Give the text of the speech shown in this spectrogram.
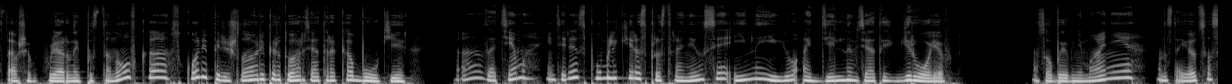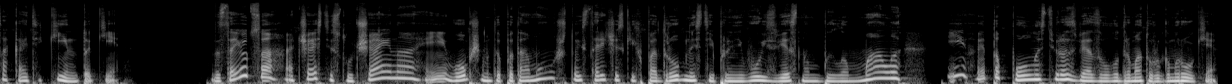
Ставшая популярной постановка вскоре перешла в репертуар театра Кабуки – а затем интерес публики распространился и на ее отдельно взятых героев. Особое внимание достается Сакати Кинтоки. Достается отчасти случайно и, в общем-то, потому, что исторических подробностей про него известно было мало, и это полностью развязывало драматургам руки.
